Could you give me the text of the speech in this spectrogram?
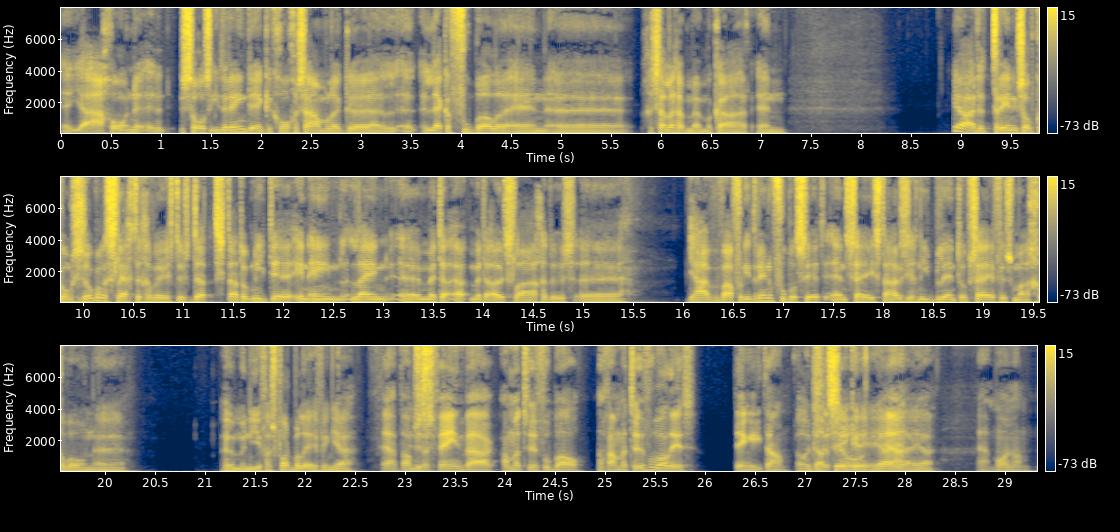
Ja, gewoon zoals iedereen denk ik. Gewoon gezamenlijk uh, lekker voetballen en uh, gezellig hebben met elkaar. En ja, de trainingsopkomst is ook wel eens slechter geweest. Dus dat staat ook niet uh, in één lijn met, de, met de uitslagen. Dus ja, waarvoor iedereen op voetbal zit. En zij staren zich niet blind op cijfers, maar gewoon hun manier van sportbeleving, ja. Ja, Wapsersveen, dus, waar amateurvoetbal nog amateurvoetbal is, denk ik dan. Oh, dat, dat zeker, zo, ja, ja, ja, ja. Ja, mooi man.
